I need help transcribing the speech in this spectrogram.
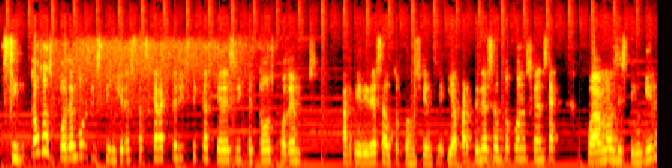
si todos podemos distinguir estas características, quiere decir que todos podemos adquirir esa autoconciencia y a partir de esa autoconciencia podamos distinguir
